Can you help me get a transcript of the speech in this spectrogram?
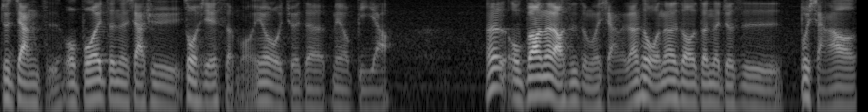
就这样子，我不会真的下去做些什么，因为我觉得没有必要。嗯，我不知道那老师怎么想的，但是我那时候真的就是不想要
